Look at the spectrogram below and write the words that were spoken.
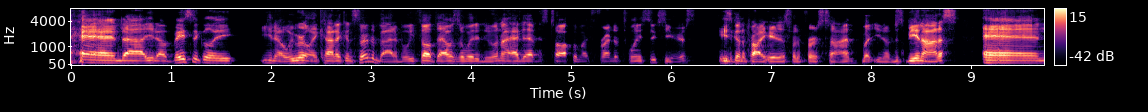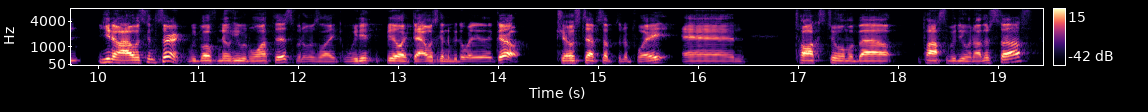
And, uh, you know, basically, you know, we were like kind of concerned about it, but we felt that was the way to do it. And I had to have this talk with my friend of 26 years. He's going to probably hear this for the first time, but, you know, just being honest. And, you know, I was concerned. We both knew he would want this, but it was like we didn't feel like that was going to be the way to go. Joe steps up to the plate and talks to him about possibly doing other stuff.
